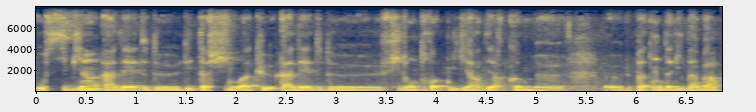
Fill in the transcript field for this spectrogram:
aussi bien à l'aide de l'État chinois que à l'aide de philanthropes milliardaires comme euh, le patron d'Alibaba.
